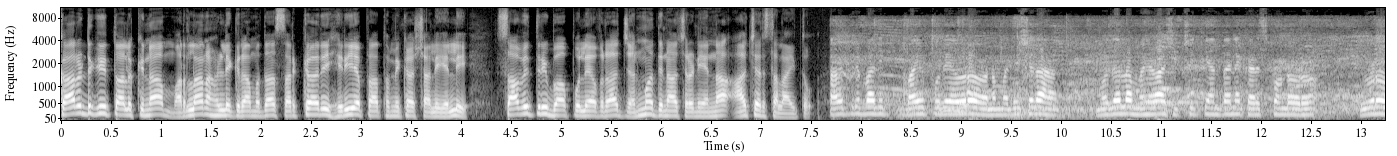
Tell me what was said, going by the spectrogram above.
ಕಾರಟಗಿ ತಾಲೂಕಿನ ಮರ್ಲಾನಹಳ್ಳಿ ಗ್ರಾಮದ ಸರ್ಕಾರಿ ಹಿರಿಯ ಪ್ರಾಥಮಿಕ ಶಾಲೆಯಲ್ಲಿ ಸಾವಿತ್ರಿ ಬಾ ಪುಲೆ ಅವರ ಜನ್ಮ ದಿನಾಚರಣೆಯನ್ನು ಆಚರಿಸಲಾಯಿತು. ಸಾವಿತ್ರಿಬಾಯಿ ಬಾಯಿ ಪುಲೆ ಅವರು ನಮ್ಮ ದೇಶದ ಮೊದಲ ಮಹಿಳಾ ಶಿಕ್ಷಕಿ ಅಂತಲೇ ಕರೆಸ್ಕೊಂಡವರು. ಇವರು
